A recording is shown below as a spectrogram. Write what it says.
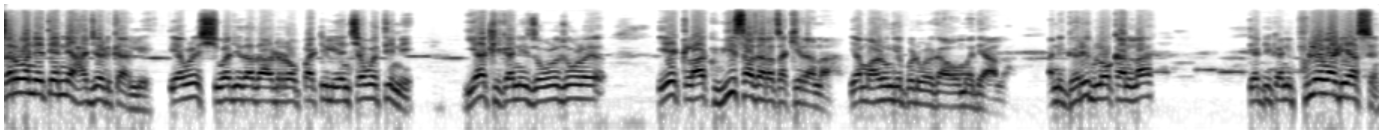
सर्व नेत्यांनी हजर काढले त्यावेळेस शिवाजीदादा आढळराव पाटील यांच्या वतीने या ठिकाणी जवळजवळ एक लाख वीस हजाराचा किराणा या माळुंगे पडवळ गावामध्ये आला. आणि गरीब लोकांना त्या ठिकाणी फुलेवाडी असेल.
